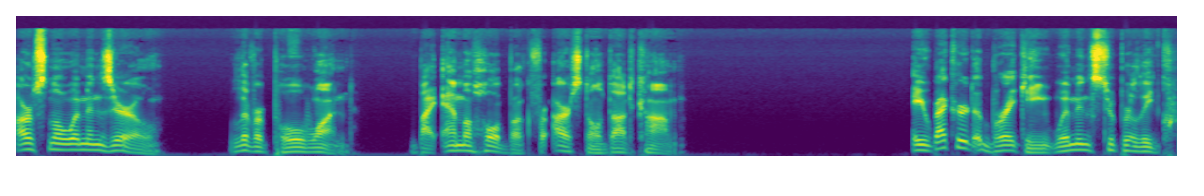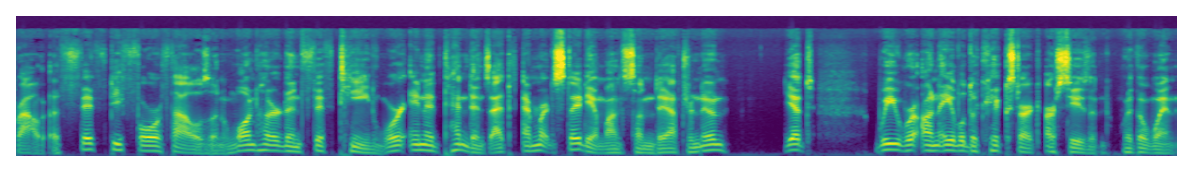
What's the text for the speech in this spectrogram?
Arsenal Women 0, Liverpool 1 by Emma Holbrook for Arsenal.com. A record breaking Women's Super League crowd of 54,115 were in attendance at Emirates Stadium on Sunday afternoon, yet we were unable to kickstart our season with a win.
